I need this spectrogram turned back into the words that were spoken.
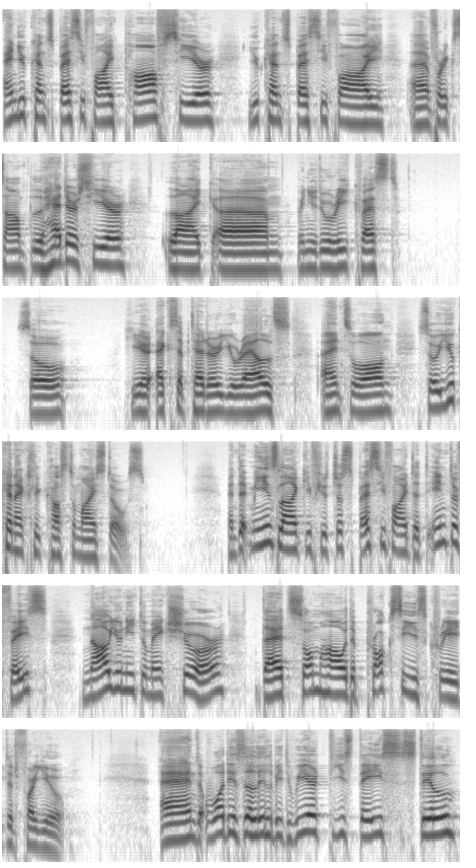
And you can specify paths here. You can specify, uh, for example, headers here, like um, when you do request. So here, accept header, URLs, and so on. So you can actually customize those. And that means like if you just specify that interface, now you need to make sure that somehow the proxy is created for you. And what is a little bit weird these days still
